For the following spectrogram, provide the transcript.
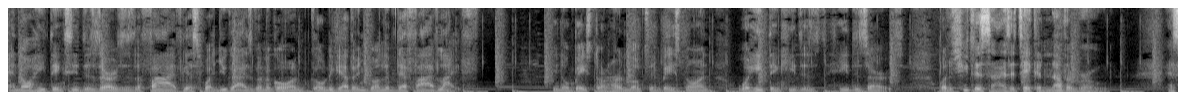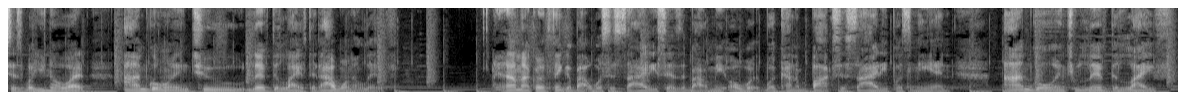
and all he thinks he deserves is a five, guess what? You guys are going to go and go together and you're going to live that five life you know, based on her looks and based on what he think he des- he deserves. But if she decides to take another road, and says, well, you know what? I'm going to live the life that I want to live. And I'm not going to think about what society says about me or what, what kind of box society puts me in. I'm going to live the life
